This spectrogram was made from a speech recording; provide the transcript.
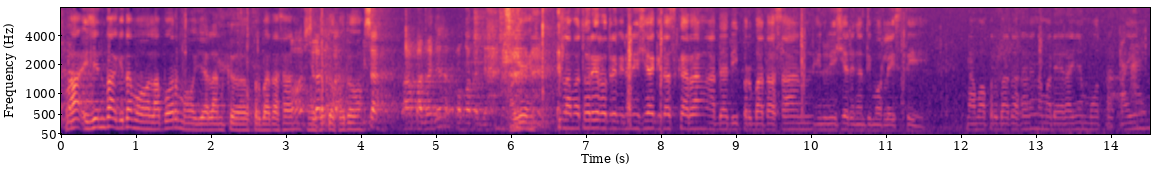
Pak, izin Pak, kita mau lapor, mau jalan ke perbatasan, mau foto-foto. Bisa, apa aja, lompat aja. Oke, selamat sore Road Trip Indonesia. Kita sekarang ada di perbatasan Indonesia dengan Timor Leste. Nama perbatasannya, nama daerahnya Mota Ain,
